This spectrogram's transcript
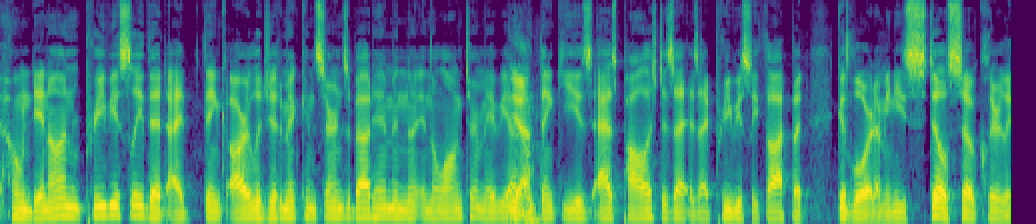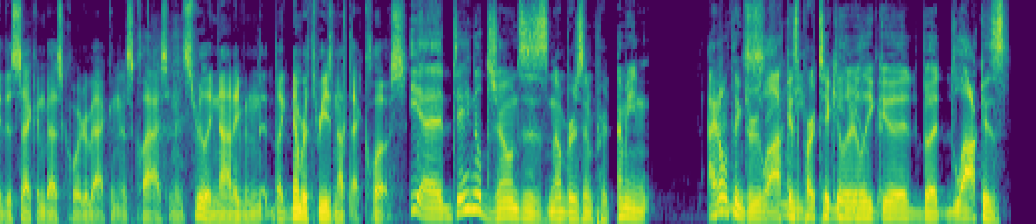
honed in on previously that I think are legitimate concerns about him in the in the long term. Maybe I Yeah. don't think he is as polished as I, as I previously thought, but good lord, I mean he's still so clearly the second best quarterback in this class, and it's really not even like number three is not that close. Yeah, Daniel Jones's numbers in. I mean, I don't think Drew Lock is particularly mediocre. good, but Lock is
